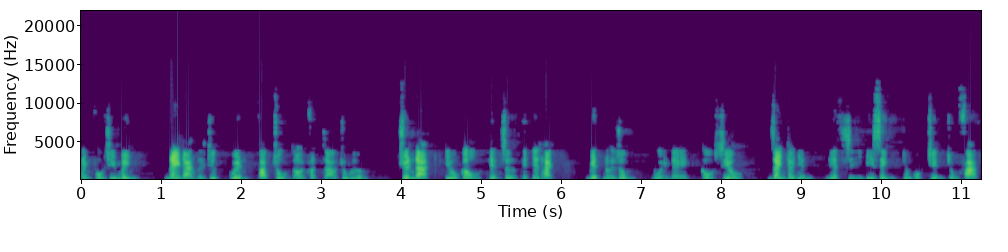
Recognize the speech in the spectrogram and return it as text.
Thành phố Hồ Chí Minh, nay đang giữ chức quyền pháp chủ Giáo hội Phật giáo Trung ương, truyền đạt yêu cầu thiền sư Thích Nhất Hạnh biết nội dung buổi lễ cầu siêu dành cho những liệt sĩ hy sinh trong cuộc chiến chống Pháp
